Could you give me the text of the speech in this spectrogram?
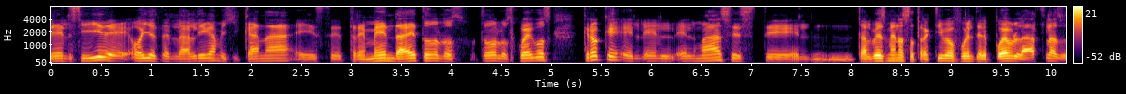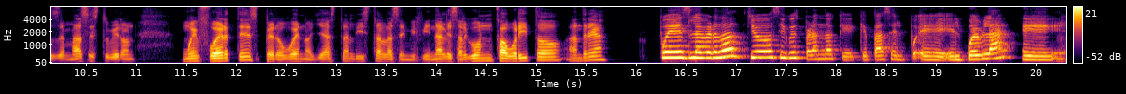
Del, sí, de, oye, de la Liga Mexicana, este, tremenda, ¿eh? Todos los, todos los juegos. Creo que el, el, el más, este, el, tal vez menos atractivo fue el del Puebla Atlas, los demás estuvieron muy fuertes, pero bueno, ya están listas las semifinales. ¿Algún favorito, Andrea? Pues la verdad, yo sigo esperando a que, que pase el, eh, el Puebla, eh,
